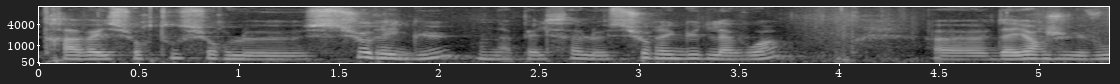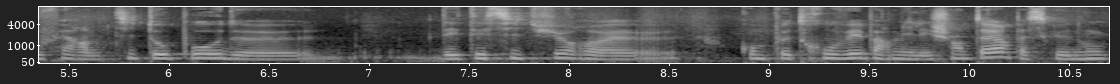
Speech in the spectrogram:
travaille surtout sur le suraigu, on appelle ça le suraigu de la voix. D'ailleurs, je vais vous faire un petit topo de, des tessitures qu'on peut trouver parmi les chanteurs, parce que donc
